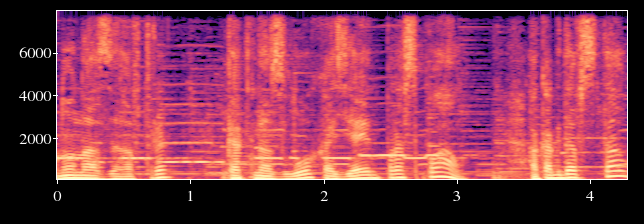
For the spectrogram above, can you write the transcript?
Но на завтра, как назло, хозяин проспал. А когда встал,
